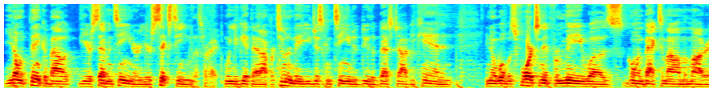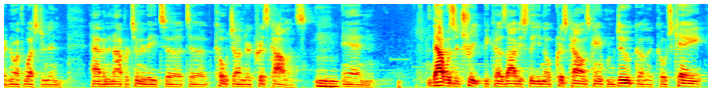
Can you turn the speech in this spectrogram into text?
you don't think about year 17 or year 16. That's right. When you get that opportunity, you just continue to do the best job you can. And you know what was fortunate for me was going back to my alma mater at Northwestern and having an opportunity to to coach under Chris Collins. And that was a treat because obviously you know Chris Collins came from Duke under Coach K.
